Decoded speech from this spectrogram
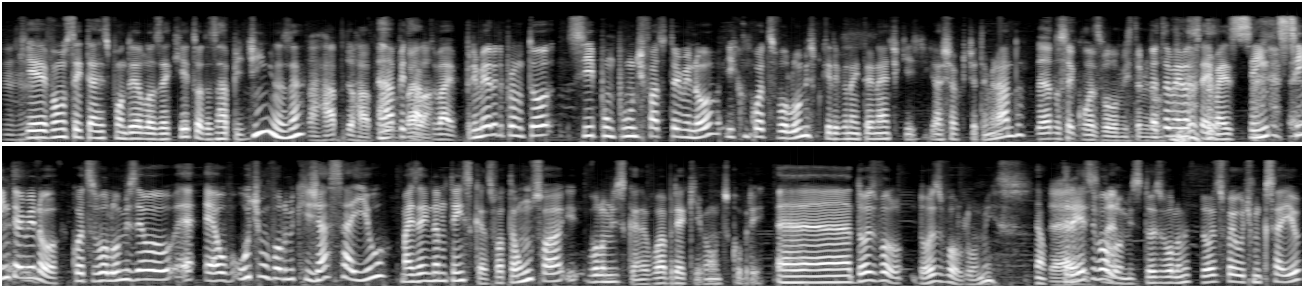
uhum. que vamos tentar respondê-las aqui, todas rapidinhos, né? Ah, rápido, rápido. Rápido, vai rápido, vai. Primeiro ele perguntou se Pum Pum de fato terminou e com quantos volumes, porque ele viu na internet que achava que tinha terminado. Eu não sei quantos volumes terminou. Eu também não sei, mas sim, sim terminou. Quantos volumes eu, é, é, o último volume que já saiu, mas ainda não tem scan. Falta um só volume de scan. Eu vou abrir aqui, vamos descobrir. Uh, 12, vo 12 volumes? Não, é, 13 volumes. 12 volumes. 12 foi o último que saiu.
